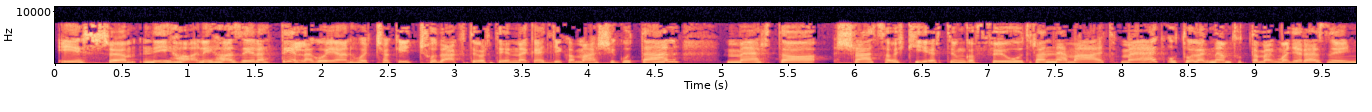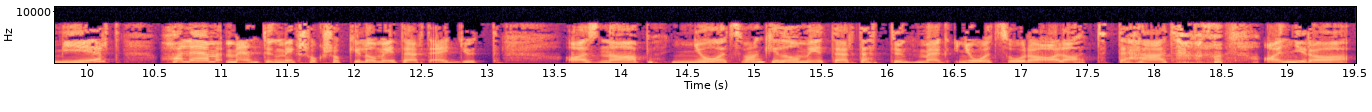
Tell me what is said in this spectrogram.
És néha, néha az élet tényleg olyan, hogy csak így csodák történnek egyik a másik után, mert a srác, hogy kiértünk a főútra, nem állt meg, utólag nem tudta megmagyarázni, hogy miért, hanem mentünk még sok-sok kilométert együtt aznap 80 kilométer tettünk meg 8 óra alatt. Tehát annyira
